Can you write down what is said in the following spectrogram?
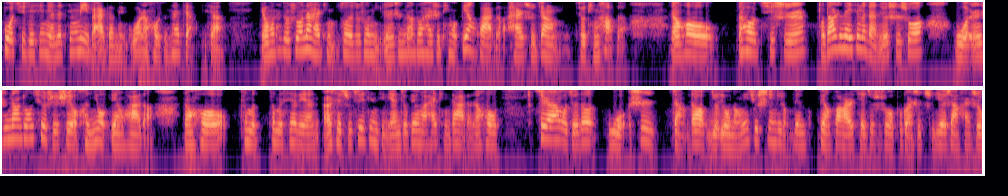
过去这些年的经历吧，在美国，然后我跟他讲一下，然后他就说那还挺不错的，就说你人生当中还是挺有变化的，还是这样就挺好的。然后，然后其实我当时内心的感觉是说，我人生当中确实是有很有变化的。然后这么这么些年，而且是最近几年就变化还挺大的。然后虽然我觉得我是。长到有有能力去适应这种变变化，而且就是说，不管是职业上还是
